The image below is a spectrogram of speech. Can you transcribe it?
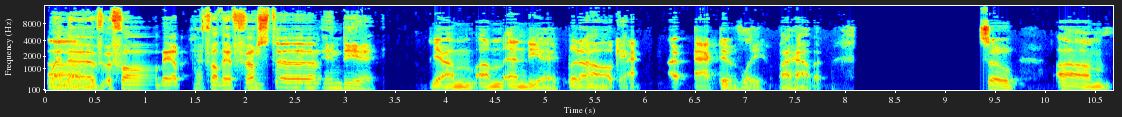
When Um, uh, for their for their first uh, NDA. Yeah, I'm I'm NDA, but I'm Oh, okay. ac- actively I have it. So, um,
